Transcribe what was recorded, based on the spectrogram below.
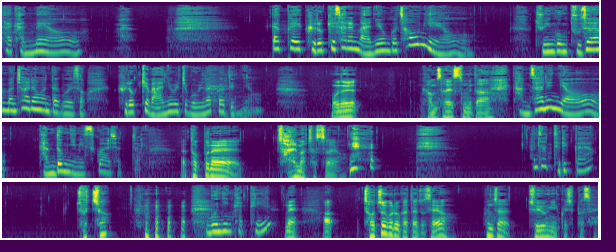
다 갔네요. 카페에 그렇게 사람 많이 온 거 처음이에요. 주인공 두 사람만 촬영한다고 해서 그렇게 많이 올 줄 몰랐거든요. 오늘 감사했습니다. 감사는요. 감독님이 수고하셨죠. 덕분에 잘 마쳤어요. 한 잔 드릴까요? 좋죠? 무닝 칵테일? 네, 어, 저쪽으로 갖다 주세요. 혼자 조용히 있고 싶어서요.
